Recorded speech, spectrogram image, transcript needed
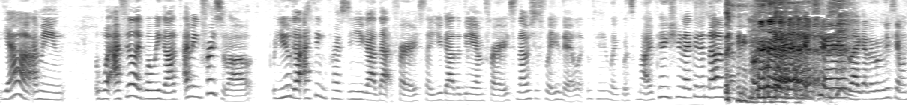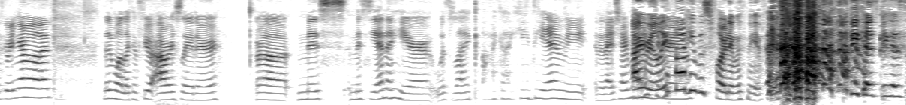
yeah, I mean, I feel like when we got, I mean, first of all, you got, I think Preston, you got that first, like you got the DM first, and I was just waiting there, like, okay, like was my picture not good enough? Did he my picture? Like I don't understand what's going on. Then what? Like a few hours later. Uh, Miss Miss Jenna here was like, "Oh my god, he DM'd me," and then I checked my I really thought he was flirting with me at first. because because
